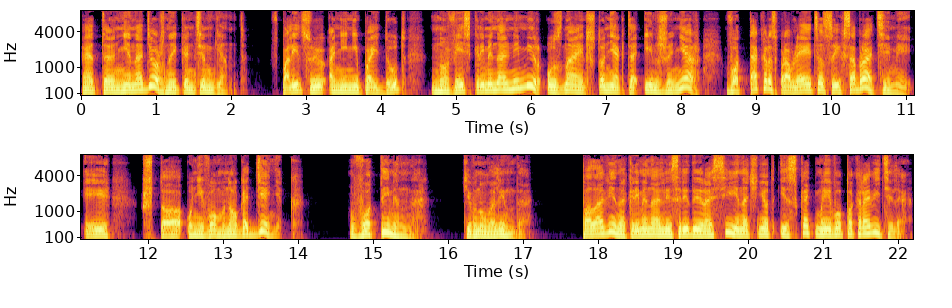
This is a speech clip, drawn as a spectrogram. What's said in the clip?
Это ненадежный контингент. В полицию они не пойдут, но весь криминальный мир узнает, что некто инженер вот так расправляется с их собратьями и что у него много денег». «Вот именно», — кивнула Линда. половина криминальной среды России начнет искать моего покровителя.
